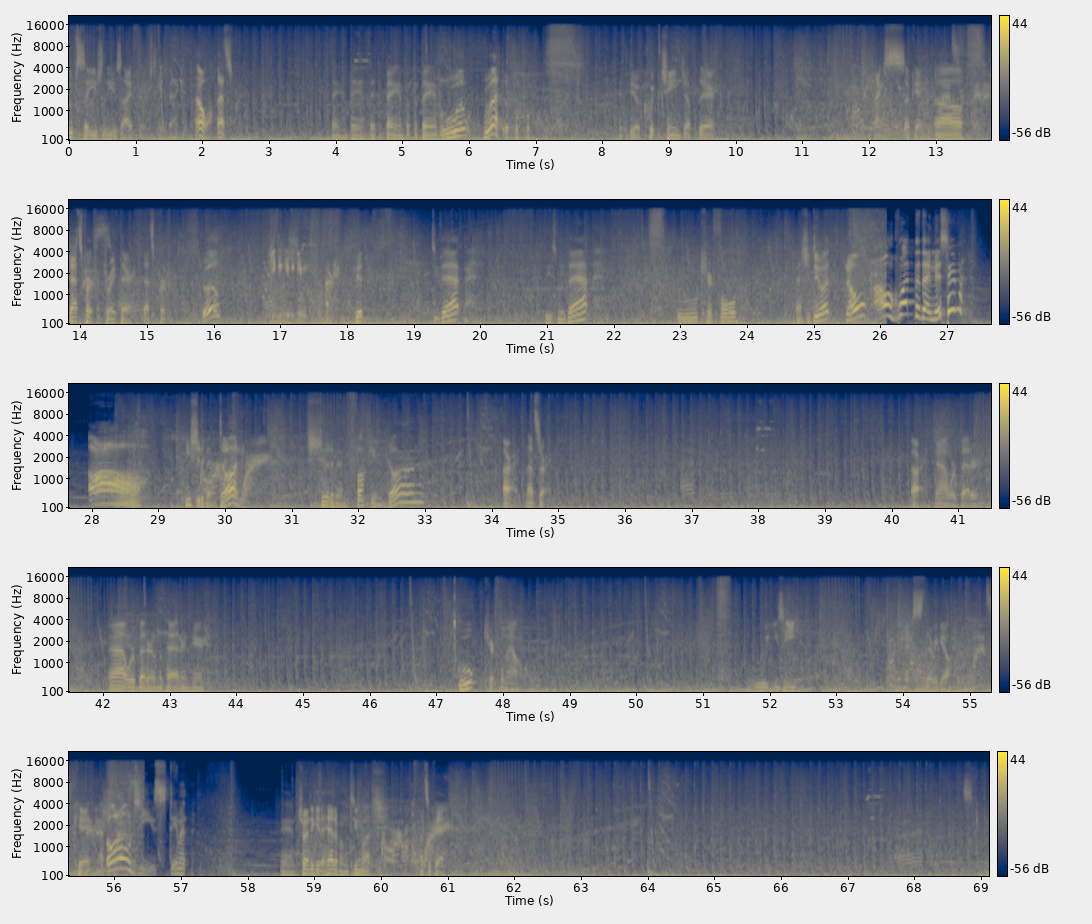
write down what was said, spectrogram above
Oops, I usually use iframes to get back in. Oh, well, that's fine. Bam, bam, bam, bam, bam, bam, bam. Whoa, whoa! Had to do a quick change up there. Nice. Okay. Uh, that's perfect right there. That's perfect. Whoa! Gimme, gimme, gimme. All right. Good. Do that. Leaves me that. Ooh, careful. That should do it. No. Oh, what? Did I miss him? Oh, he should have been done. Should have been fucking done. All right, that's all right. All right, now we're better. Ah, we're better on the pattern here. Ooh, careful now. Ooh, easy. Nice, there we go. Okay. Oh, jeez, damn it. Man, trying to get ahead of him too much. That's okay.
